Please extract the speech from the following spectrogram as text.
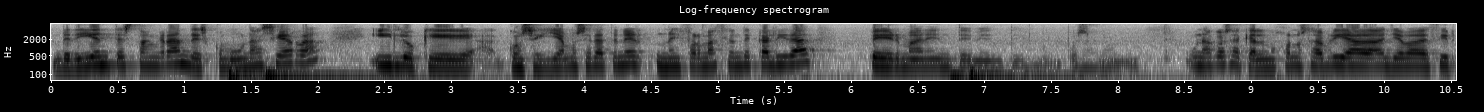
de dientes tan grandes como una sierra y lo que conseguíamos era tener una información de calidad permanentemente. Pues una cosa que a lo mejor nos habría llevado a decir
